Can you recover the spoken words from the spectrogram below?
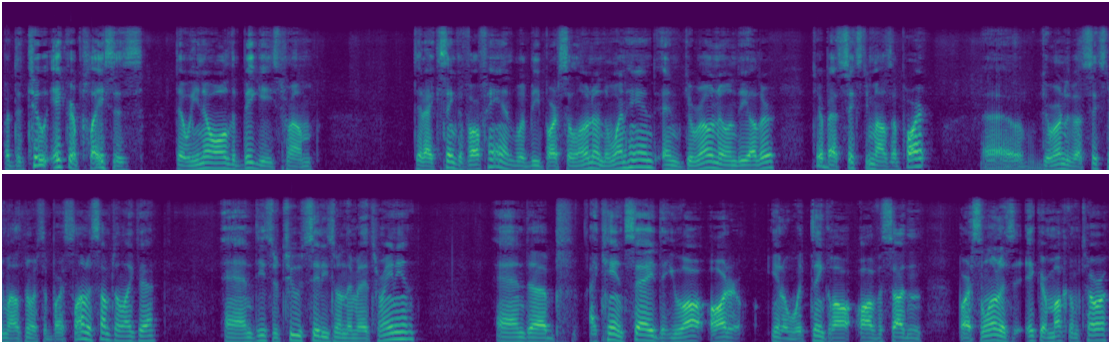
but the two Iker places that we know all the biggies from, that I think of offhand, would be Barcelona on the one hand and Girona on the other. They're about sixty miles apart. Uh, Girona is about sixty miles north of Barcelona, something like that and these are two cities on the Mediterranean. And uh, I can't say that you all ought you know, would think all, all of a sudden Barcelona is Iker Makam Torah.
